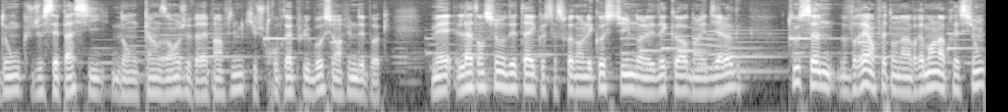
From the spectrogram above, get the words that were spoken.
Donc je sais pas si dans 15 ans je verrai pas un film que je trouverais plus beau sur un film d'époque. Mais l'attention aux détails, que ce soit dans les costumes, dans les décors, dans les dialogues, tout sonne vrai en fait, on a vraiment l'impression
